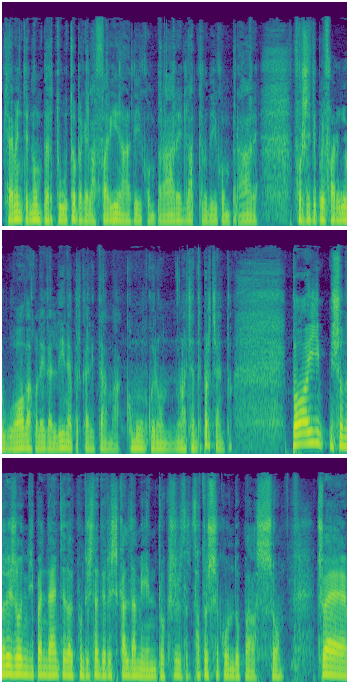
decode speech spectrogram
chiaramente non per tutto perché la farina la devi comprare, il latte lo devi comprare, forse ti puoi fare le uova con le galline per carità, ma comunque non, non al 100%. Poi mi sono reso indipendente dal punto di vista del riscaldamento, che è stato il secondo passo, cioè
